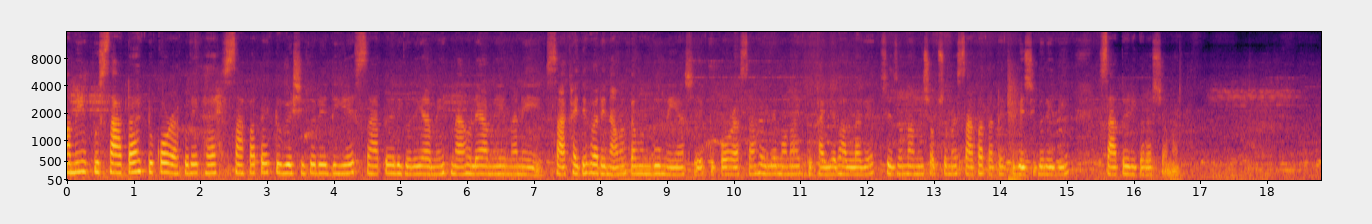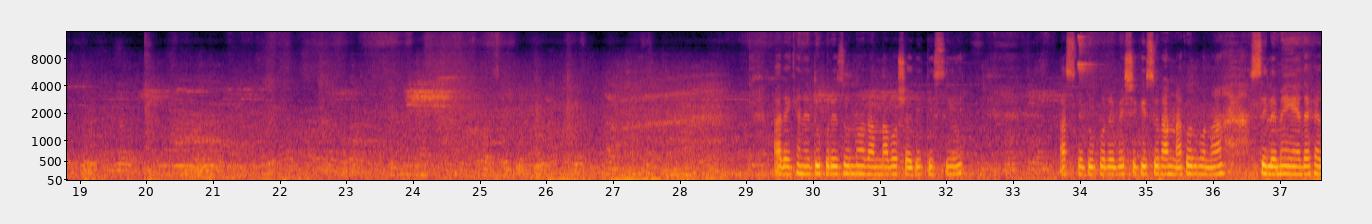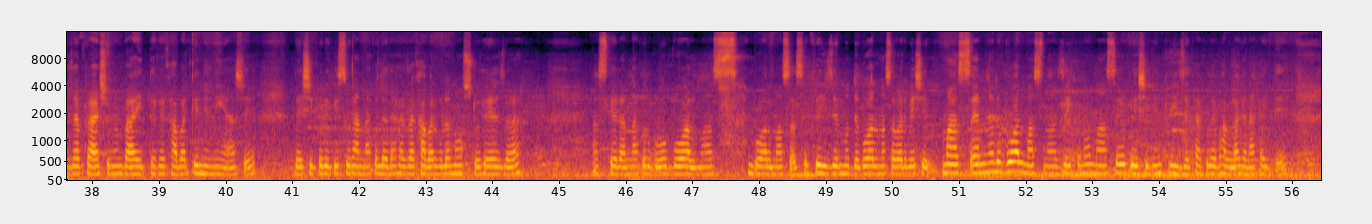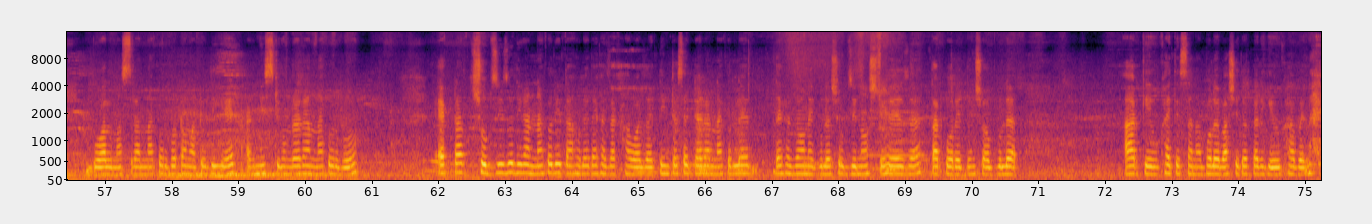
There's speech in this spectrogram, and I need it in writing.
আমি একটু চাটা একটু কড়া করে খাই চা পাতা একটু বেশি করে দিয়ে চা তৈরি করি আমি না হলে আমি মানে চা খাইতে পারি না আমার কেমন বমি আসে একটু কড়া চা হইলে মনে হয় একটু খাইলে ভালো লাগে। সেজন্য আমি সবসময় চা পাতাটা একটু বেশি করে দিই চা তৈরি করার সময়। আর এখানে দুপুরের জন্য রান্না বসাই দিতেছি। আজকে দুপুরে বেশি কিছু রান্না করব না। ছেলে মেয়ে দেখা যায় প্রায় সময় বাইরে থেকে খাবার কিনে নিয়ে আসে। বেশি করে কিছু রান্না করলে দেখা যায় খাবারগুলো নষ্ট হয়ে যায়। আজকে রান্না করব বোয়াল মাছ। বোয়াল মাছ আছে ফ্রিজের মধ্যে। বোয়াল মাছ আবার বেশি মাছ এমনি হলে বোয়াল মাছ না যে কোনো মাছে বেশি দিন ফ্রিজে থাকলে ভালো লাগে না খাইতে। বোয়াল মাছ রান্না করব, টমেটো দিয়ে আর মিষ্টি কুমড়া রান্না করব। একটা সবজি যদি রান্না করি তাহলে দেখা যায় খাওয়া যায়। তিনটা, চারটা রান্না করলে দেখা যায় অনেকগুলো সবজি নষ্ট হয়ে যায়। তারপরের দিন সবগুলো আর কেউ খাইতেছে না বলে বাসি তরকারি কেউ খাবে না।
